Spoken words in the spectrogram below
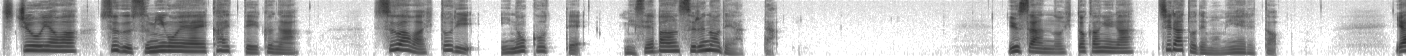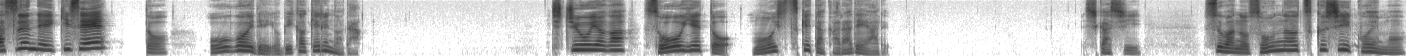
父親はすぐ住み小屋へ帰っていくが、諏訪は一人居残って店番するのであった。湯さんの人影がちらとでも見えると、休んで行きせと大声で呼びかけるのだ。父親がそう言えと申しつけたからである。しかし、諏訪のそんな美しい声も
